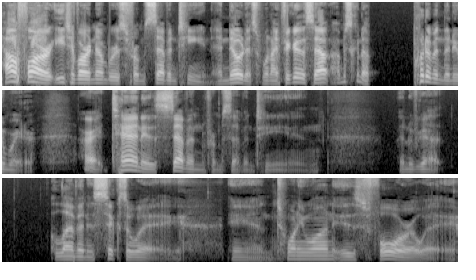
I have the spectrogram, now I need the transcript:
How far are each of our numbers from 17? And notice, when I figure this out, I'm just going to put them in the numerator. All right, 10 is 7 from 17. Then we've got 11 is 6 away. And 21 is 4 away.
